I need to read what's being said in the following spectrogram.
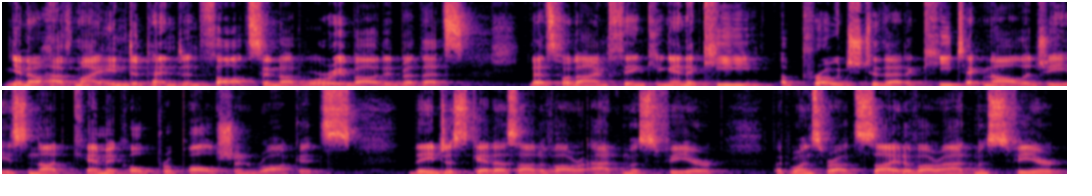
you know have my independent thoughts and not worry about it. But that's that's what i'm thinking. And a key approach to that a key technology is not chemical propulsion rockets. They just get us out of our atmosphere but once we're outside of our atmosphere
